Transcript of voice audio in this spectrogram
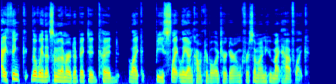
I think the way that some of them are depicted could like be slightly uncomfortable or triggering for someone who might have like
